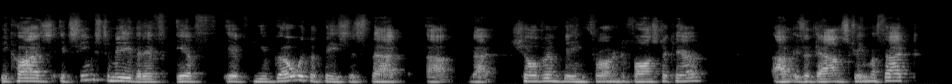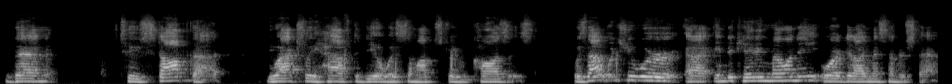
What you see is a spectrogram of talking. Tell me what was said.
Because it seems to me that if if if you go with the thesis that uh, that children being thrown into foster care um, is a downstream effect, then to stop that, you actually have to deal with some upstream causes. Was that what you were uh, indicating, Melanie, or did I misunderstand?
